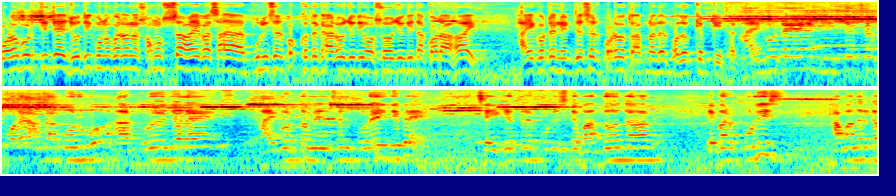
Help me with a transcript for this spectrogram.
পরবর্তীতে যদি কোনো কারণে সমস্যা হয় বা পুলিশের পক্ষ থেকে আরও যদি অসহযোগিতা করা হয় হাইকোর্টের নির্দেশের পরেও তো আপনাদের পদক্ষেপ কী থাকবে? হাইকোর্টের নির্দেশের পরে আমরা করব আর প্রয়োজনে হাইকোর্ট তো মেনশন করেই দিবে সেই ক্ষেত্রে পুলিশকে বাধ্য হতে হবে। এবার পুলিশ আমাদেরকে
